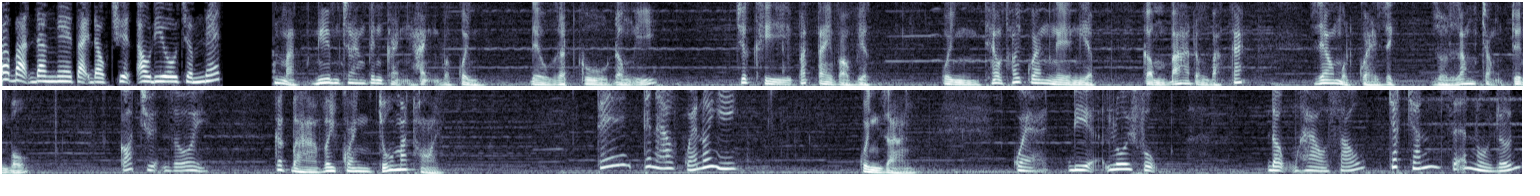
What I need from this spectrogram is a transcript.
Các bạn đang nghe tại đọc chuyện audio.net Mặt nghiêm trang bên cạnh Hạnh và Quỳnh đều gật cù đồng ý. Trước khi bắt tay vào việc, Quỳnh theo thói quen nghề nghiệp cầm ba đồng bạc cắt, gieo một quẻ dịch rồi long trọng tuyên bố. Có chuyện rồi Các bà vây quanh chố mắt hỏi. Thế thế nào quẻ nói gì Quỳnh giảng, Quẻ địa lôi phụng Động hào sáu Chắc chắn sẽ nổi lớn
